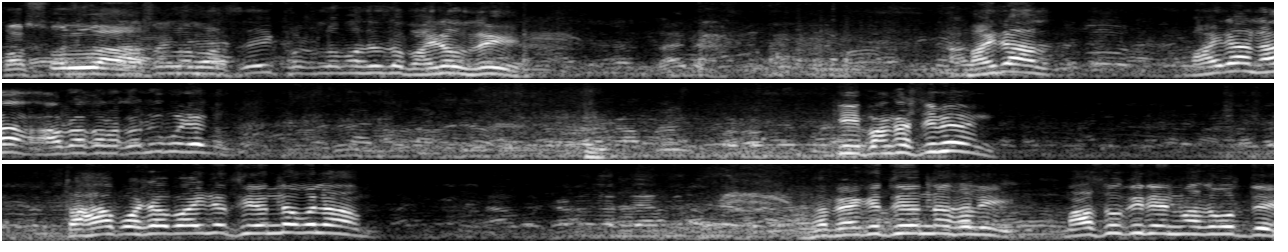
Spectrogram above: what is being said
ফসল্লা। খসলা মাছ এই খসলা মাছ তো ভাইরাল রে। ভাইরাল ভাইরাল না আমরা কোনো কোনো বুঝে কি পাঙ্গাস নেবেন? টাকা পয়সা পাইলে থুয়েন না বললাম। হ্যাঁ ব্যাংকে থুয়েন না খালি। মাছও কিনেন মাঝে মধ্যে।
